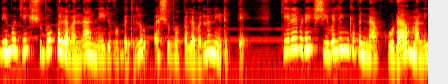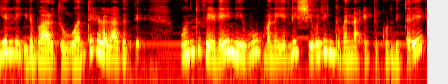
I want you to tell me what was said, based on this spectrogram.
ನಿಮಗೆ ಶುಭ ಫಲವನ್ನು ನೀಡುವ ಬದಲು ಅಶುಭ ಫಲವನ್ನು ನೀಡುತ್ತೆ. ಕೆಲವೆಡೆ ಶಿವಲಿಂಗವನ್ನು ಕೂಡ ಮನೆಯಲ್ಲಿ ಇಡಬಾರದು ಅಂತ ಹೇಳಲಾಗುತ್ತೆ. ಒಂದು ವೇಳೆ ನೀವು ಮನೆಯಲ್ಲಿ ಶಿವಲಿಂಗವನ್ನು ಇಟ್ಟುಕೊಂಡಿದ್ದರೆ,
